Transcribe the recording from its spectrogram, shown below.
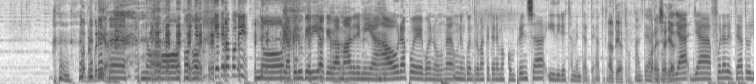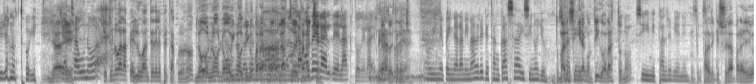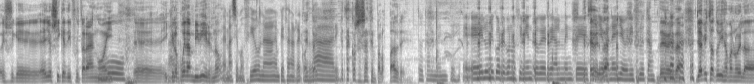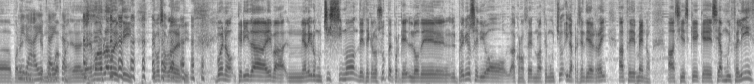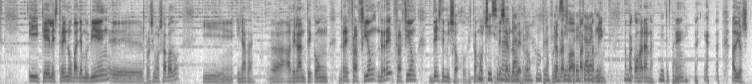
¿A la peluquería? No, ¿Qué te, qué te va a poner? no, la peluquería que va, madre mía. Ahora, pues bueno, una- un encuentro más que tenemos con prensa y directamente al teatro. Al teatro. Al teatro, Para ensayar. ya, ya fuera del teatro yo ya no estoy. Ya, Ya, eh, está uno... Que tú no vas a la pelu antes del espectáculo, ¿no? Tú- No, no, no, No, hoy no, no, digo no, para, no, para no, el acto de esta noche. de la- del acto, del acto. Del acto de esta noche. Hoy me peinará mi madre que está en casa y si no yo. Tu O madre sea sí que irá contigo al acto, ¿no? Sí, mis padres vienen. Sí. que eso será para ellos, eso sí que ellos sí que disfrutarán hoy Uf, eh, y que lo puedan vivir, ¿no? Además se emocionan, empiezan a recordar. Estas cosas se hacen para los padres. Totalmente. Es el único reconocimiento que realmente se verdad. llevan ellos y disfrutan. De verdad. Ya has visto a tu hija Manuela por Mira, allí, ahí que está, es ahí muy guapa. está. Ya- ya hemos hablado de ti, hemos hablado de ti. Bueno, querida Eva, me alegro muchísimo desde que lo supe, porque lo del premio se dio a conocer no hace mucho y la presencia del rey hace menos. Así es que que seas muy feliz y que el estreno vaya muy bien eh, el próximo sábado. Y, y nada, adelante con refracción, refracción desde mis ojos, que estamos Muchísimas deseando gracias. verlo. Un placer Un abrazo a Paco aquí. también, a Paco Jarana. De tu parte. ¿eh? Adiós.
